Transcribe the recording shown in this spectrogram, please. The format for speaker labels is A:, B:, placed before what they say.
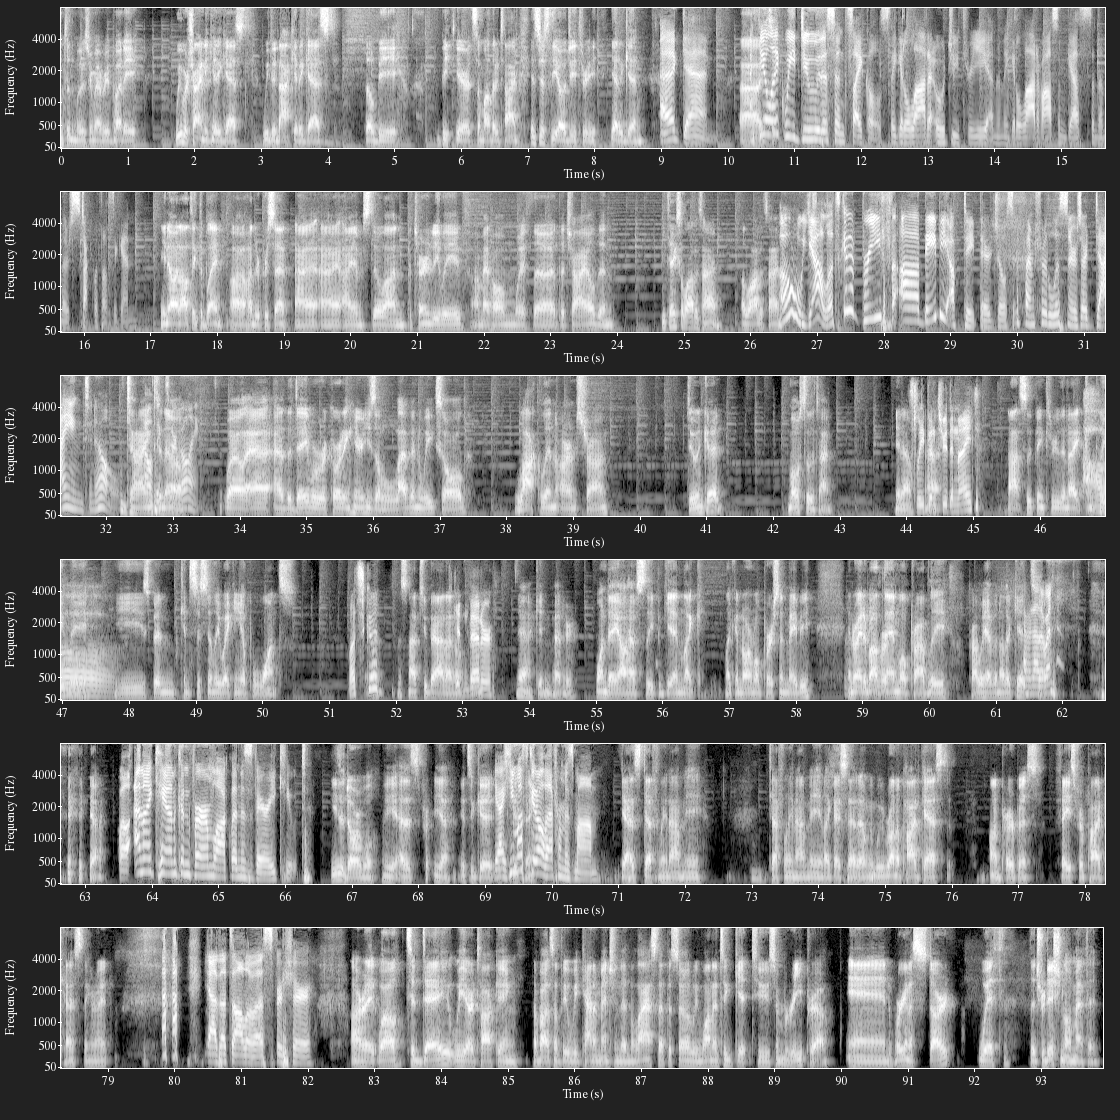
A: welcome to the Moos Room, everybody. We were trying to get a guest. We did not get a guest. They'll be be here at some other time. It's just the OG3 yet again.
B: Again.
A: Uh,
B: I feel like we do this in cycles. They get a lot of OG3 and then they get a lot of awesome guests and then they're stuck with us again.
A: you know, and I'll take the blame. Uh, 100%. I, I I am still on paternity leave. I'm at home with uh, the child, and he takes a lot of time. A lot of time.
B: Oh, yeah. Let's get a brief uh, baby update there, Joseph. I'm sure the listeners are dying to know how
A: Dying to
B: things are
A: know.
B: going.
A: Well, at, at the day we're recording here, he's 11 weeks old. Lachlan Armstrong, doing good most of the time. You know,
C: Sleeping
A: uh,
C: through the night.
A: not sleeping through the night completely.
C: Oh,
A: He's been consistently waking up once.
C: that's good.
A: That's not too bad. I don't
C: Getting
A: think.
C: better.
A: Yeah, getting better. One day I'll have sleep again, like like a normal person, maybe. And right about
C: Never.
A: then, we'll probably probably have another kid.
B: Have another
A: so-
B: one.
A: yeah,
B: Well, and I can confirm Lachlan is very cute.
A: he's adorable. Yeah, uh, it's yeah, it's a good.
B: Yeah, he
A: good
B: must
A: thing.
B: get all that from his mom.
A: Yeah, it's definitely not me. Definitely not me. Like I said, I mean, we run a podcast on purpose, face for podcasting, right?
B: Yeah, that's all of us for sure.
A: All right. Well, today we are talking about something we kind of mentioned in the last episode. We wanted to get to some repro, and we're going to start with the traditional method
